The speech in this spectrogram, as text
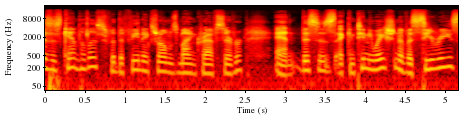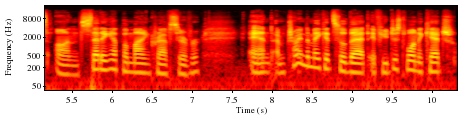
This is Qanthelas for the Phoenix Realms Minecraft server, and this is a continuation of a series on setting up a Minecraft server. And I'm trying to make it so that if you just want to catch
